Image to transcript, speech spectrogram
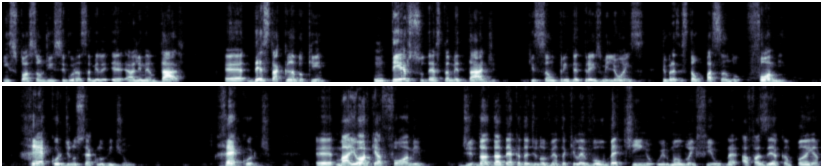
em situação de insegurança eh, alimentar, é, destacando que um terço desta metade, que são 33 milhões de brasileiros, estão passando fome. Recorde no século 21. Recorde. É, maior que a fome de, da, da, década de 90, que levou o Betinho, o irmão do Enfio, né, a fazer a campanha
